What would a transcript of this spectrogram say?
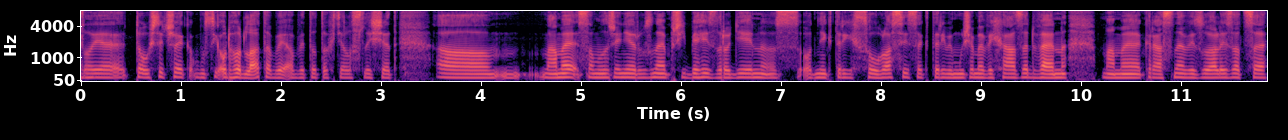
to, hmm. je, to už se člověk musí odhodlat, aby, aby toto chtěl slyšet. Uh, máme samozřejmě různé příběhy z rodin, z, od některých souhlasy, se kterými můžeme vycházet ven. Máme krásné vizualizace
